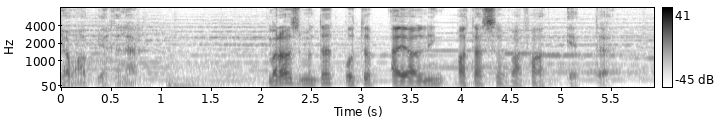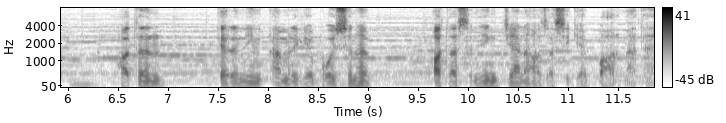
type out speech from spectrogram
javob berdilar. Biroz muddat o'tib ayolning otasi vafot etdi. Xotin erining amriga bo'ysunib, otasining janozasiga bormadi.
